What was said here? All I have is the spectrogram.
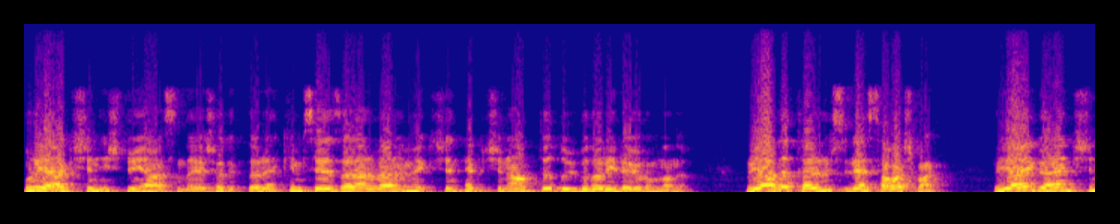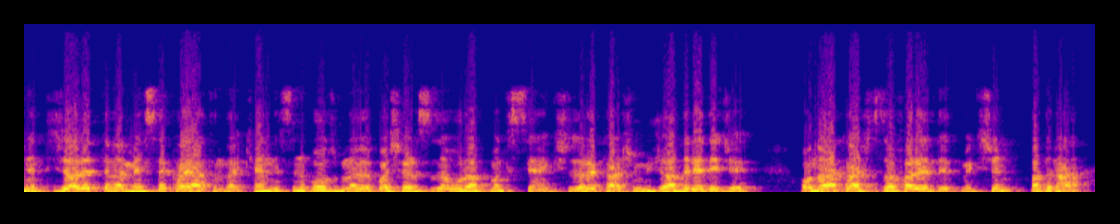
Bu rüya kişinin iç dünyasında yaşadıkları, kimseye zarar vermemek için hep içine attığı duygularıyla yorumlanır. Rüyada terörist ile savaşmak. Rüyayı gören kişinin ticarette ve meslek hayatında kendisini bozguna ve başarısıza uğratmak isteyen kişilere karşı mücadele edeceği, onlara karşı zafer elde etmek için adına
